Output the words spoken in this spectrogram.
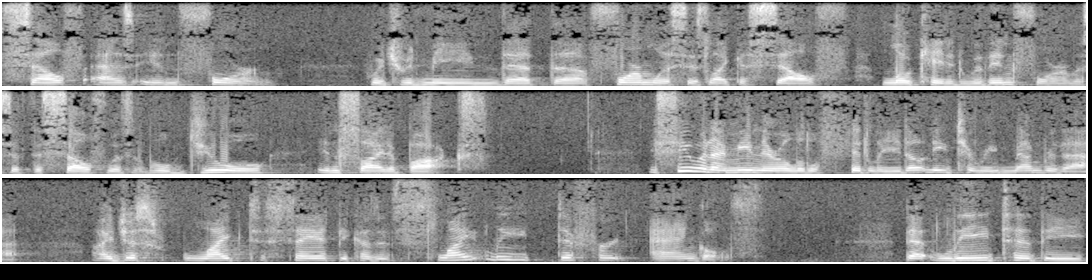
self as in form, which would mean that the formless is like a self located within form, as if the self was a little jewel inside a box. You see what I mean? They're a little fiddly. You don't need to remember that. I just like to say it because it's slightly different angles that lead to the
